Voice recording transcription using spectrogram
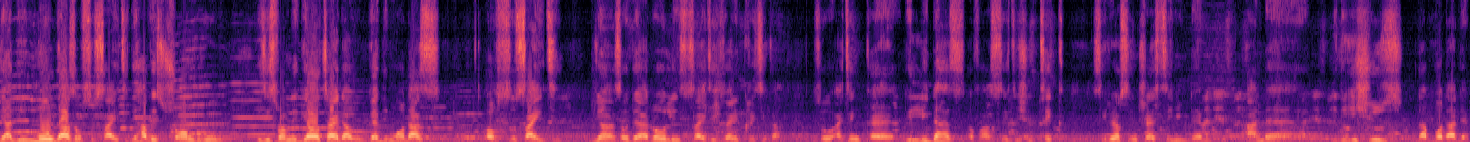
they are the molders of society. They have a strong role. It is from the girl child that will get the mothers of society. Yeah, so their role in society is very critical. So I think uh, the leaders of our society should take serious interest in them and uh, the issues that bother them.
